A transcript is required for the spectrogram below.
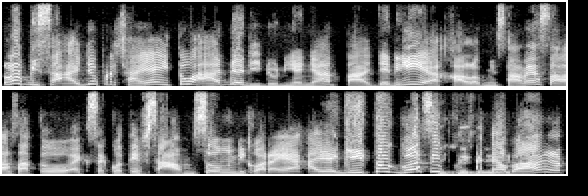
lo bisa aja percaya itu ada di dunia nyata. Jadi ya kalau misalnya salah satu eksekutif Samsung di Korea kayak gitu, gue sih percaya banget.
